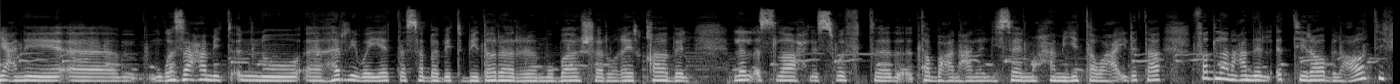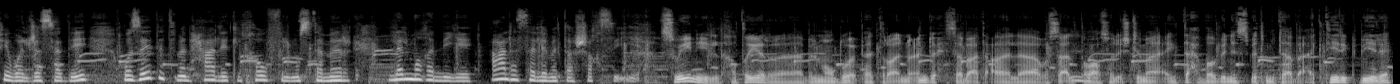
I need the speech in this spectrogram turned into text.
يعني وزعمت إنه آه، هالروايات تسببت بضرر مباشر وغير قابل للإصلاح لسويفت آه، طبعا على لسان محاميتها وعائلتها فضلا عن الاضطراب العاطفي والجسدي وزادت من حالة الخوف المستمر للمغنية على سلامتها الشخصية. سويني الخطير آه، بالموضوع بترا إنه عنده حسابات على وسائل التواصل الاجتماعي تحظى بنسبة متابعة كثير كبيرة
